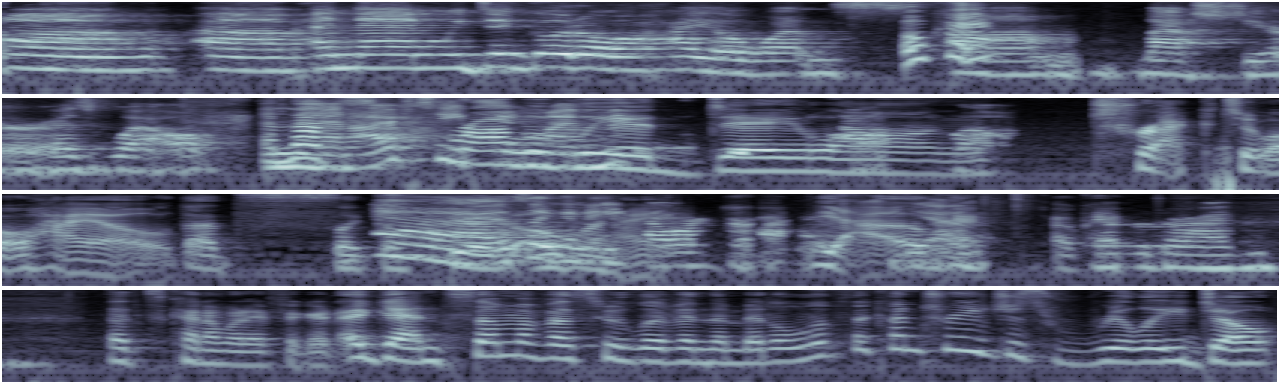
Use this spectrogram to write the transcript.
um, um, and then we did go to Ohio once. Okay. Um, last year as well. And, and that's then I've taken probably a day long. Well trek to Ohio. That's like yeah, it's like overnight. an eight-hour drive. Yeah, okay, yeah, okay. Drive. That's kind of what I figured. Again, some of us who live in the middle of the country just really don't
